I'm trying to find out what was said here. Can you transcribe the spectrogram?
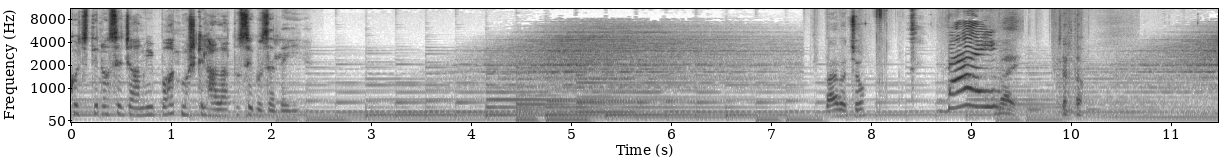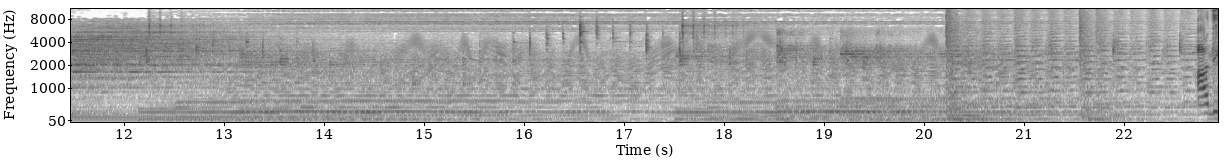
कुछ दिनों से जानवी बहुत मुश्किल हालातों से गुजर रही है। बाय बच्चों। बाय बाय चलता हूँ। आदि।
